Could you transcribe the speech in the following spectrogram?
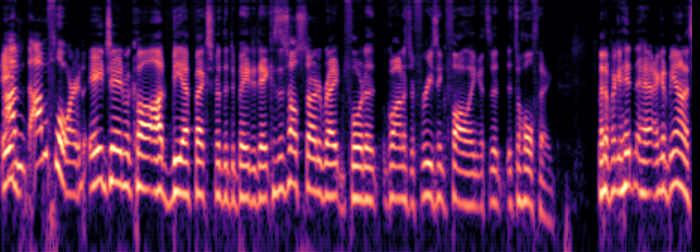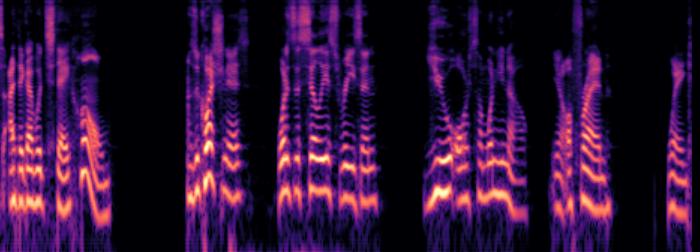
Hey- I'm I'm floored. AJ and McCall on VFX for the debate today because this all started right in Florida. Iguanas are freezing, falling. It's a it's a whole thing. And if I get hit in the head, I gotta be honest. I think I would stay home. So the question is, what is the silliest reason you or someone you know, you know, a friend, wink,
